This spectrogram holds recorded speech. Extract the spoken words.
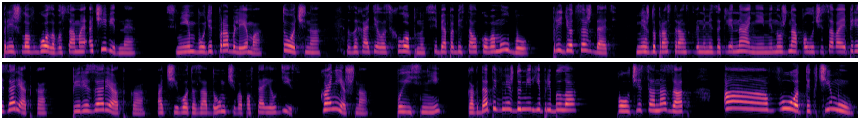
Пришло в голову самое очевидное. С ним будет проблема. Точно. Захотелось хлопнуть себя по бестолковому лбу. Придется ждать. Между пространственными заклинаниями нужна получасовая перезарядка. Перезарядка, от чего-то задумчиво повторил Дис. Конечно. Поясни, когда ты в Междумирье прибыла? Полчаса назад. А, вот ты к чему.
